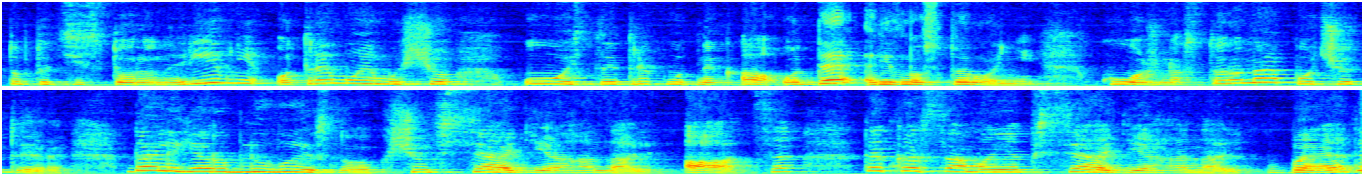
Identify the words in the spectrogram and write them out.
тобто ці сторони рівні, отримуємо, що ось цей трикутник АОД рівносторонній. Кожна сторона по 4. Далі я роблю висновок, що вся діагональ АЦ така сама, як вся діагональ БД,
